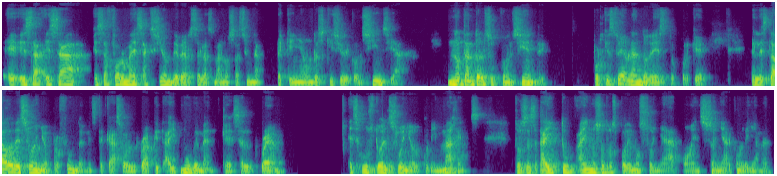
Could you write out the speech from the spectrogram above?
E, esa, esa, esa forma, esa acción de verse las manos hace una pequeña, un resquicio de conciencia no tanto el subconsciente. ¿Por qué estoy hablando de esto? Porque el estado de sueño profundo, en este caso el Rapid Eye Movement, que es el REM, es justo el sueño con imágenes. Entonces ahí, tú, ahí nosotros podemos soñar o ensoñar, como le llaman,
